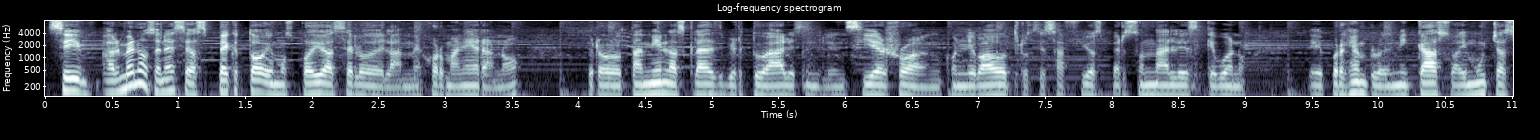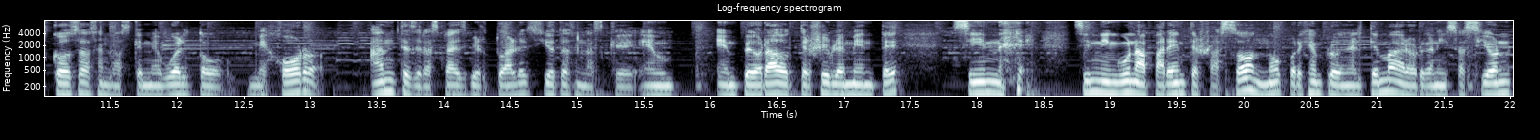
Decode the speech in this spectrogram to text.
Sí, al menos en ese aspecto hemos podido hacerlo de la mejor manera, ¿no? Pero también las clases virtuales en el encierro han conllevado otros desafíos personales que, bueno, eh, por ejemplo, en mi caso hay muchas cosas en las que me he vuelto mejor antes de las clases virtuales y otras en las que he empeorado terriblemente sin, sin ninguna aparente razón, ¿no? Por ejemplo, en el tema de la organización,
